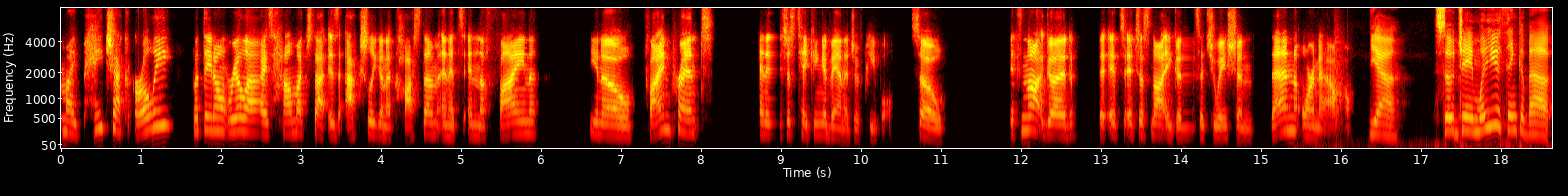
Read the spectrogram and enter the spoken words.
my paycheck early but they don't realize how much that is actually going to cost them and it's in the fine you know fine print and it's just taking advantage of people. So it's not good. It's it's just not a good situation then or now. Yeah. So jane what do you think about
